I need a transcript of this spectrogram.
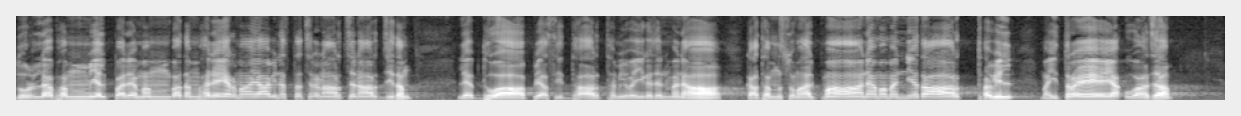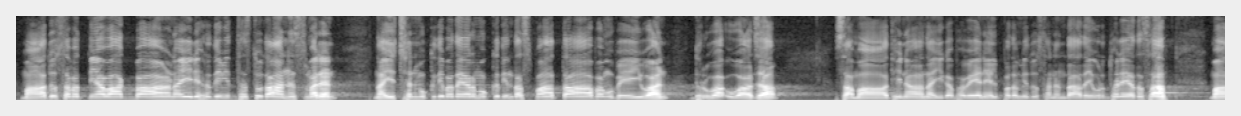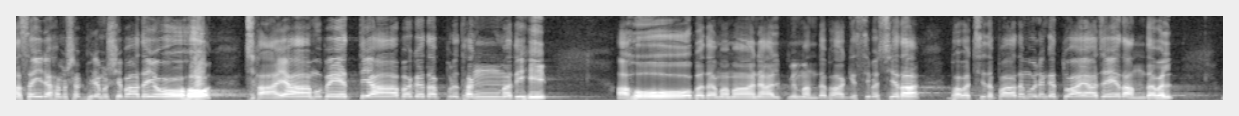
സുദുർലഭം യൽ പരമം പദം ഹരേർമായാവിനസ്തചരണാർച്ചനാർജിതം ലബ്ധ്വാപ്യസിദ്ധാർത്ഥമിവൈകജന്മനാ കഥം സുമാത്മാനമന്യതാർത്ഥവിൽ മൈത്രേയ ഉവാച. മാതുസപത്ന്യവാഗ്ബാണൈർഹൃദി വിദ്ധസ്തു താൻ സ്മരൻ. നയിച്ഛൻ മുക്തിപതേർ മുക്തിൻ തസ്മാത്താപമുപേയുവാൻ ധ്രുവ ഉവാച. സമാധിന നൈകഭവേനേൽപദം ഇതു സനന്താദയൂർധ്വരേതസ മാസൈരഹം ഷഡ്ഭിരമുഷ്യപാദയോ ഛായാമുപേത്യാപഗത പൃഥങ്മതി അഹോപദമമാനാത്മ്യം അന്ധഭാഗ്യസ്യ പശ്യത. ഭവത്സിത പാദമൂലം ഗത്വായാജയത അന്തവൽ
